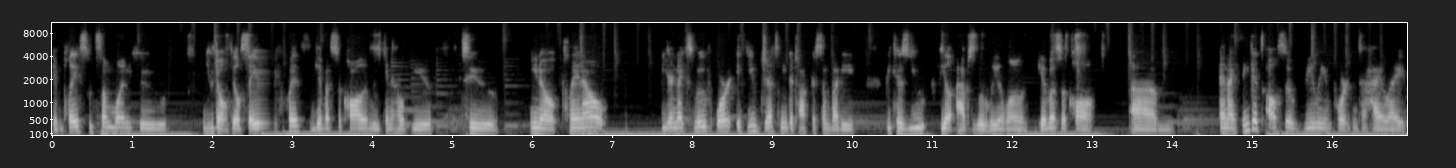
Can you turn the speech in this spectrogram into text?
in place with someone who you don't feel safe with, give us a call and we can help you to, you know, plan out your next move. Or if you just need to talk to somebody because you feel absolutely alone, give us a call. Um, and I think it's also really important to highlight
